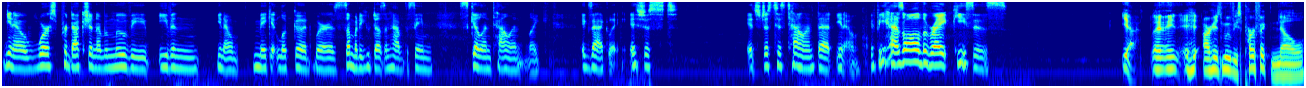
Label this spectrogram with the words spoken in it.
you know, worst production of a movie even, you know, make it look good whereas somebody who doesn't have the same skill and talent like exactly. It's just it's just his talent that, you know, if he has all the right pieces, Yeah, I mean, are his movies perfect? No.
